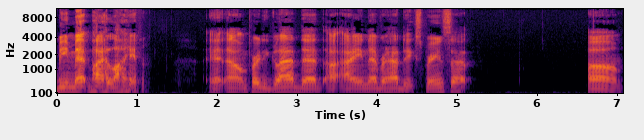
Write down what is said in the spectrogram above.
being met by a lion. And I'm pretty glad that I, I ain't never had to experience that. Um,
